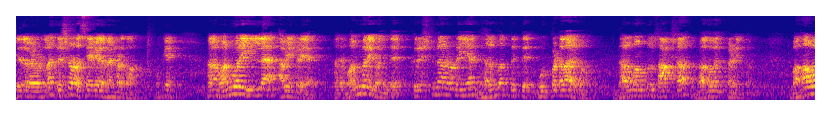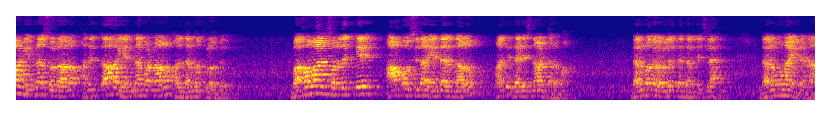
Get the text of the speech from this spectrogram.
இதுல பயன்படுத்தலாம். கிருஷ்ணனோட சேவையில பயன்படுத்தலாம். ஓகே ஆனா வன்முறை இல்ல அப்படின்னு கிடையாது. அந்த வன்முறை வந்து கிருஷ்ணனுடைய தர்மத்துக்கு உட்பட்டதா இருக்கணும் தர்மம் து சாட்சாத் பகவத் கணித்தம் பகவான் என்ன சொல்றாரோ அதுக்காக என்ன பண்ணாலும் அது தர்மத்துக்குள்ள வந்து பகவான் சொல்றதுக்கு ஆப்போசிட்டா என்ன இருந்தாலும் அது தட் இஸ் நாட் தர்மம். தர்மங்கிற தெரிஞ்சிச்சுல? தர்மம்னா என்னன்னா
